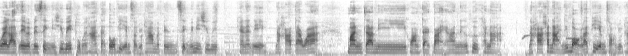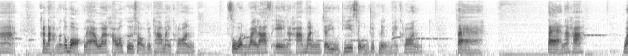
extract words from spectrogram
ไวรัสเองมันเป็นสิ่งมีชีวิตถูกไหมคะ แต่ตัว PM 2.5 มันเป็นสิ่งไม่มีชีวิตแค่นั้นเองนะคะ แต่ว่ามันจะมีความแตกต่างอันหนึงก็คือขนาดนะคะ ขนาดที่บอกแล้ว PM 2.5 ขนาดมันก็บอกแล้วว่านะคะว่าคือ 2.5 ไมครอน ส่วนไวรัสเองนะคะ มันจะอยู่ที่ 0.1 ไมครอน แต่แต่นะคะไว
